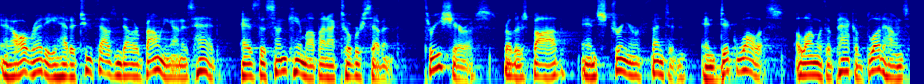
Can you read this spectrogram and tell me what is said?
and already had a $2,000 bounty on his head. As the sun came up on October 7th, three sheriffs, brothers Bob and Stringer Fenton, and Dick Wallace, along with a pack of bloodhounds,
